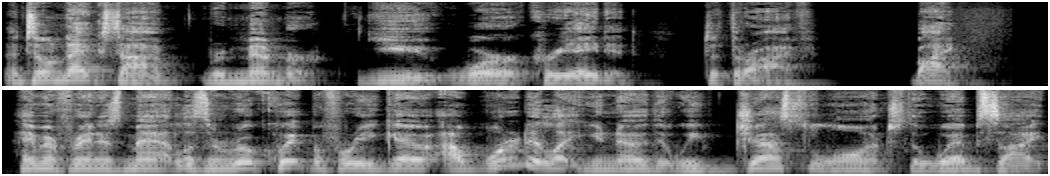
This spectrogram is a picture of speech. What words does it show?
Until next time, remember, you were created to thrive. Bye. Hey, my friend, it's Matt. Listen, real quick before you go, I wanted to let you know that we've just launched the website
